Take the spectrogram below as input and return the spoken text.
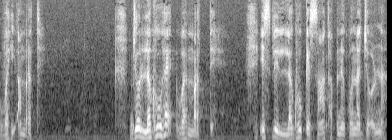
वही अमृत है। जो लघु है, वह मृत्य है। इसलिए लघु के साथ अपने को न जोड़ना।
